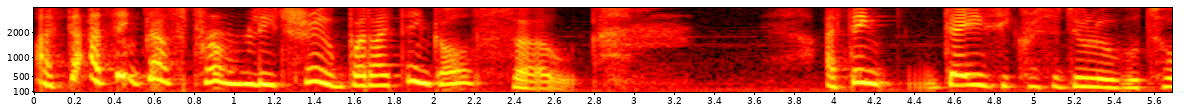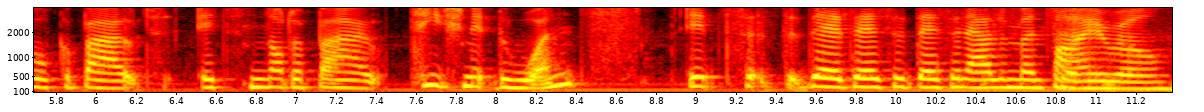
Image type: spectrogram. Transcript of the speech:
I, th- I think that's probably true, but I think also, I think Daisy Christodoulou will talk about it's not about teaching it the once. It's there. There's a, there's an element spiral.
